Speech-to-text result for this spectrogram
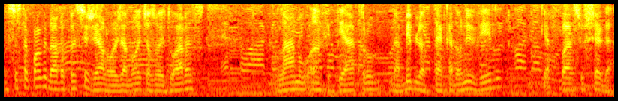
Você está convidada a prestigá-lo hoje à noite, às 8 horas, lá no anfiteatro da Biblioteca da Univille, que é fácil chegar.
